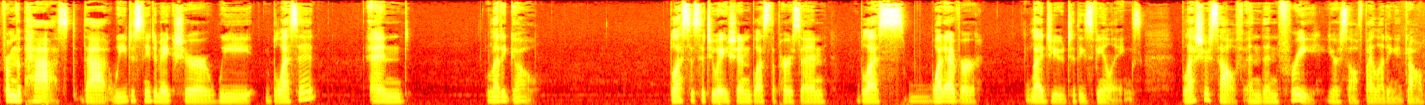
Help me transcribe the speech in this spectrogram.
from the past that we just need to make sure we bless it and let it go. bless the situation, bless the person, bless whatever led you to these feelings. Bless yourself and then free yourself by letting it go.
